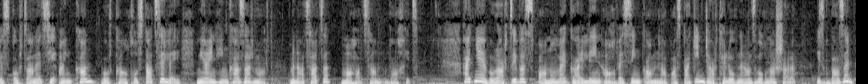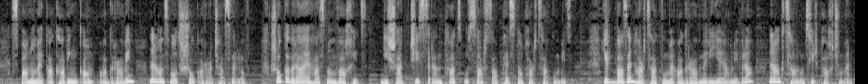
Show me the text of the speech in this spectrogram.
Ես կործանեցի այնքան, որքան խոստացել էի, միայն 5000 մարդ մնացածը մահացան վախից։ Հայտնի է, որ արծիվը սپانում է գայլին, աղվեսին կամ նապաստակին ջարդելով նրանց ողնաշարը, իսկ բազեն սپانում է կակավին կամ ագրավին նրանց մոտ շոկ առաջացնելով։ Շոկը վրա է հասնում վախից, գիշատ չի սրընթաց ու սարսափեցնող հարցակումից։ Երբ բազեն հարցակվում է ագրավների երամի վրա, նրանք ցանուցիր փախչում են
